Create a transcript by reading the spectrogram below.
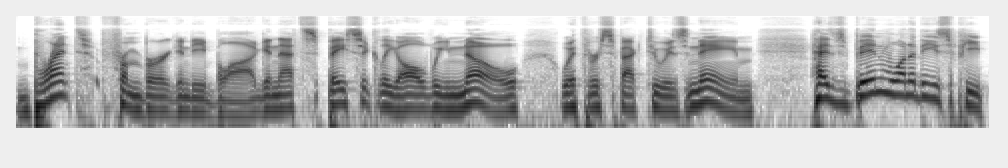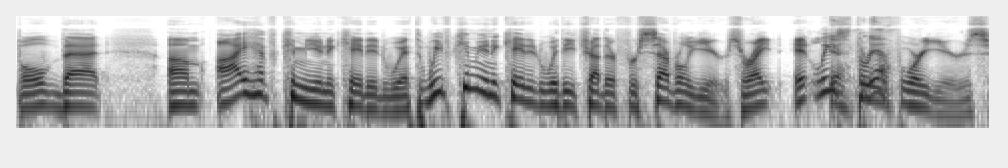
Brent from Burgundy Blog, and that's basically all we know with respect to his name, has been one of these people that um, I have communicated with. We've communicated with each other for several years, right? At least Yeah, three yeah. or four years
